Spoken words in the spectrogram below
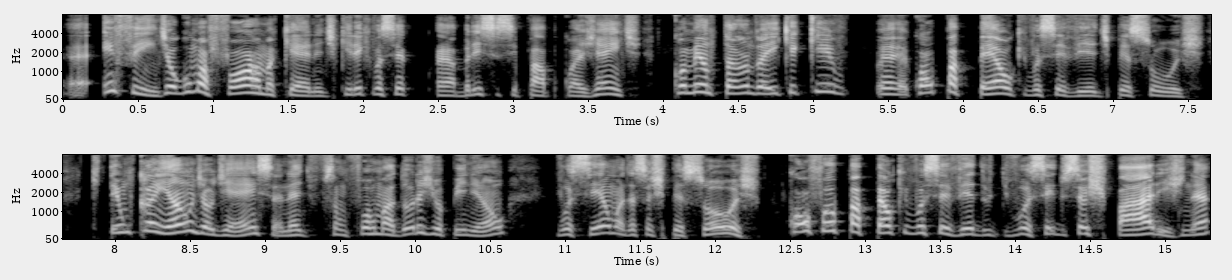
É, enfim, de alguma forma, Kennedy, queria que você é, abrisse esse papo com a gente, comentando aí que, que, é, qual o papel que você vê de pessoas que têm um canhão de audiência, né? São formadoras de opinião. Você é uma dessas pessoas. Qual foi o papel que você vê de você e dos seus pares, né?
